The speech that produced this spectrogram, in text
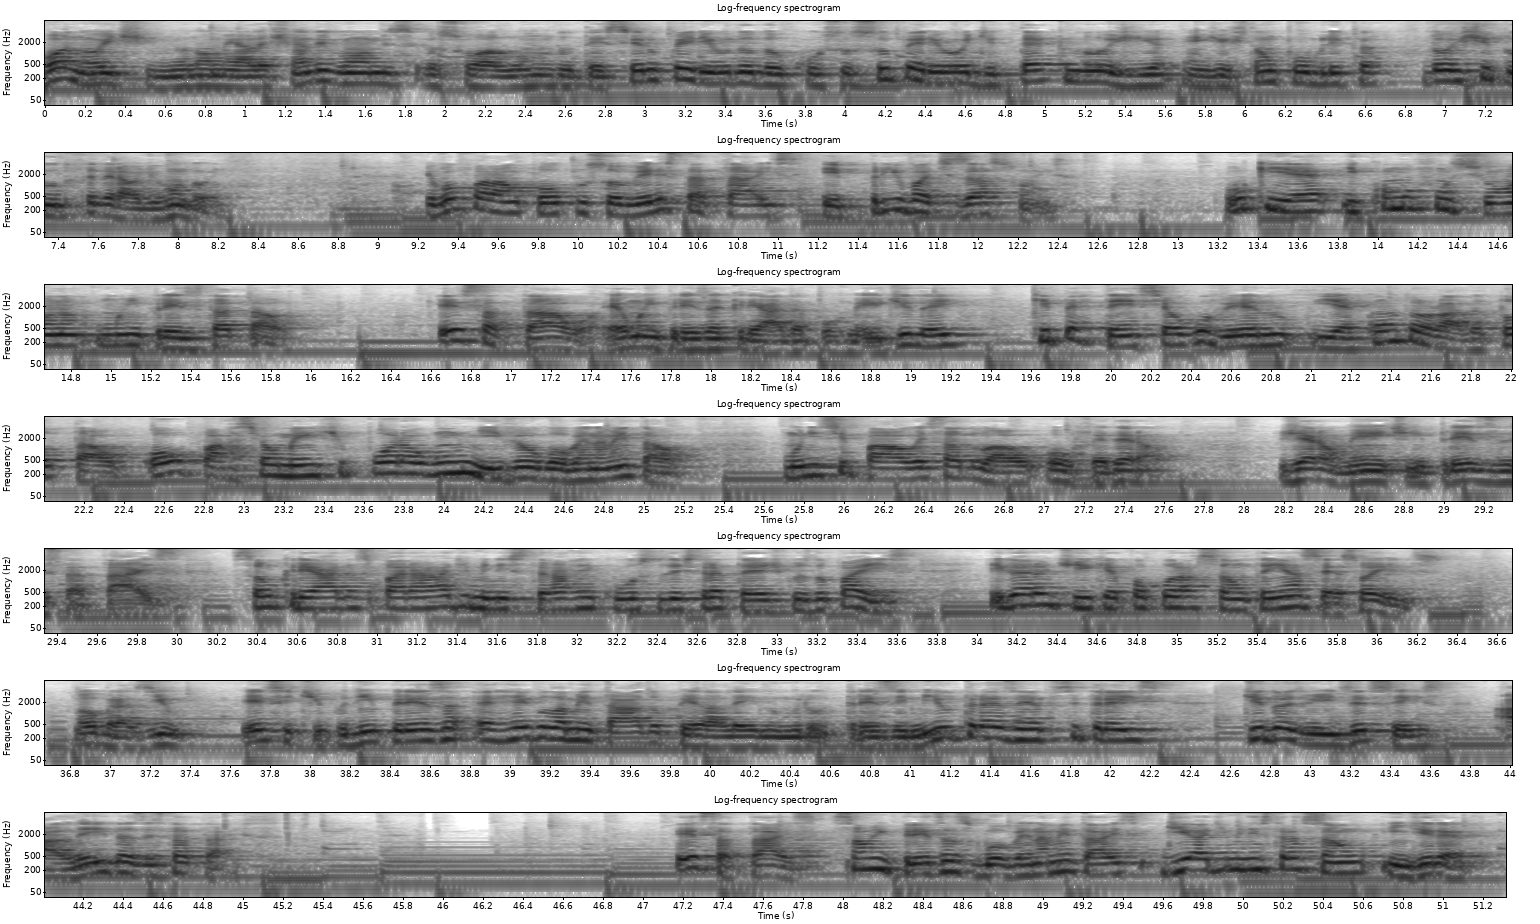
Boa noite, meu nome é Alexandre Gomes, eu sou aluno do terceiro período do curso superior de Tecnologia em Gestão Pública do Instituto Federal de Rondônia. Eu vou falar um pouco sobre estatais e privatizações. O que é e como funciona uma empresa estatal? Estatal é uma empresa criada por meio de lei que pertence ao governo e é controlada total ou parcialmente por algum nível governamental, municipal, estadual ou federal. Geralmente, empresas estatais são criadas para administrar recursos estratégicos do país e garantir que a população tenha acesso a eles. No Brasil, esse tipo de empresa é regulamentado pela Lei nº 13.303 de 2016, a Lei das Estatais. Estatais são empresas governamentais de administração indireta.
